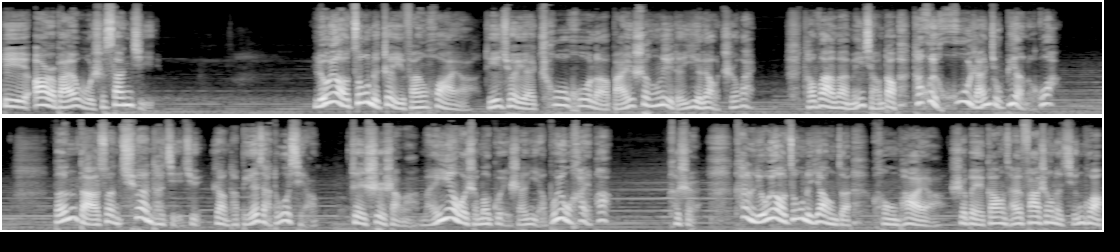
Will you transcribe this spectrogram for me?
第二百五十三集，刘耀宗的这一番话呀，的确也出乎了白胜利的意料之外。他万万没想到他会忽然就变了卦。本打算劝他几句，让他别再多想，这世上啊没有什么鬼神，也不用害怕。可是看刘耀宗的样子，恐怕呀是被刚才发生的情况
